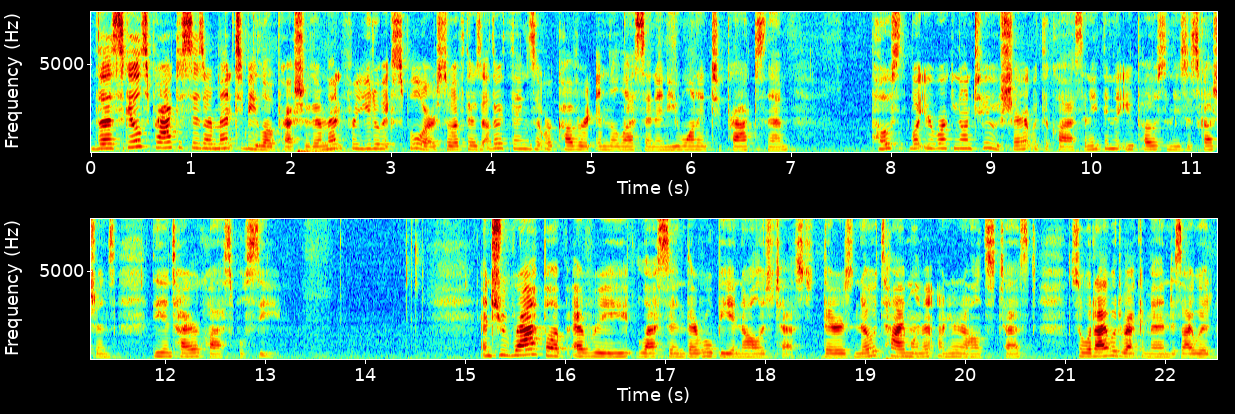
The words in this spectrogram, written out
The skills practices are meant to be low pressure. They're meant for you to explore. So if there's other things that were covered in the lesson and you wanted to practice them, post what you're working on too. Share it with the class. Anything that you post in these discussions, the entire class will see. And to wrap up every lesson, there will be a knowledge test. There is no time limit on your knowledge test. So what I would recommend is I would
